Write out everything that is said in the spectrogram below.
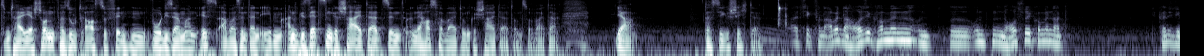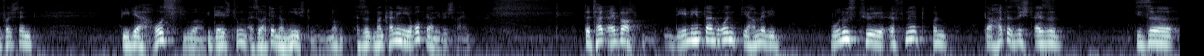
zum Teil ja schon versucht rauszufinden, wo dieser Mann ist, aber sind dann eben an Gesetzen gescheitert, sind an der Hausverwaltung gescheitert und so weiter ja, das ist die Geschichte. Als ich von Arbeit nach Hause gekommen und äh, unten in den Hausflur gekommen hat, könnte ich dir vorstellen, wie der Hausflur, wie der gestunken, also hat er noch nie gestunken. also man kann den Geruch ja nicht beschreiben. Das hat einfach den Hintergrund, die haben ja die Wohnungstür geöffnet und da hatte sich also diese,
